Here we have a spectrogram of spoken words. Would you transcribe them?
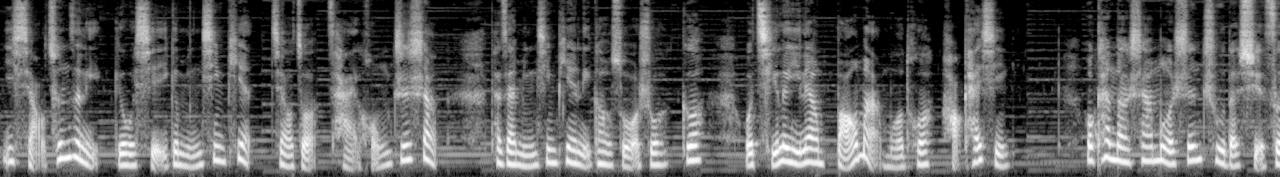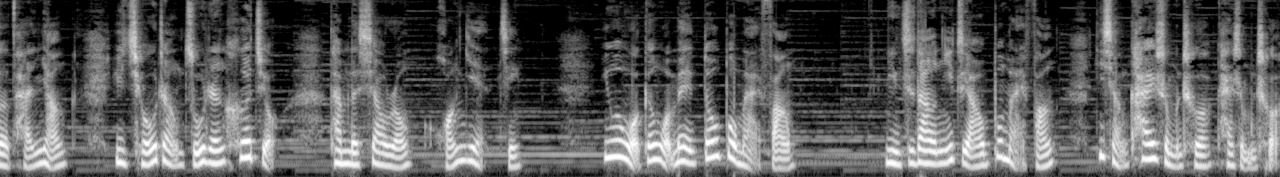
一小村子里给我写一个明信片，叫做《彩虹之上》。他在明信片里告诉我说：“哥，我骑了一辆宝马摩托，好开心。我看到沙漠深处的血色残阳，与酋长族人喝酒，他们的笑容晃眼睛。因为我跟我妹都不买房，你知道，你只要不买房，你想开什么车开什么车。”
